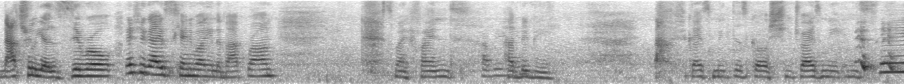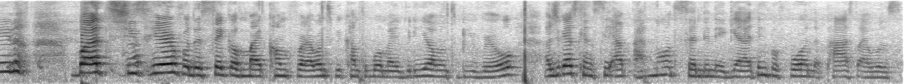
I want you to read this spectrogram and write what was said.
naturally a zero. If you guys hear anybody in the background, it's my friend Habibi. Habibi. If you guys meet this girl, she drives me insane. but she's here for the sake of my comfort. I want to be comfortable in my video. I want to be real. As you guys can see, I'm, I'm not sending it again. I think before in the past I was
